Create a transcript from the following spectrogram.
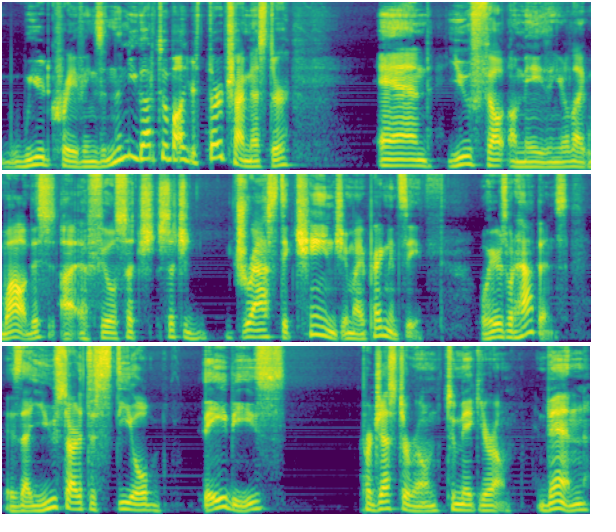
weird cravings, and then you got to about your third trimester and you felt amazing. You're like, wow, this is, I feel such, such a drastic change in my pregnancy. Well, here's what happens is that you started to steal babies progesterone to make your own. Then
